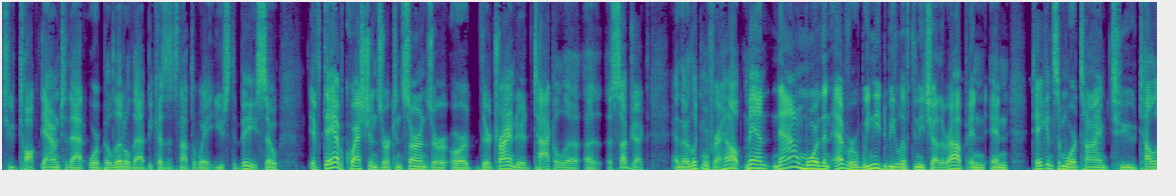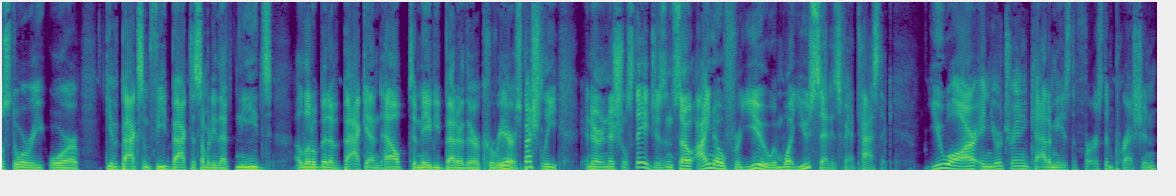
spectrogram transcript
to talk down to that or belittle that because it's not the way it used to be. So if they have questions or concerns or or they're trying to tackle a, a, a subject and they're looking for help, man, now more than ever, we need to be lifting each other up and and taking some more time to tell a story or give back some feedback to somebody that needs a little bit of back end help to maybe better their career, especially in their initial stages. And so I know for you and what you said is fantastic. You are in your training academy is the first impression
